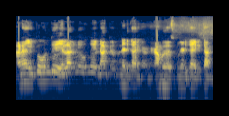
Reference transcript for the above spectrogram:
ஆனா இப்போ வந்து எல்லாருமே வந்து டாக்டர் பின்னாடி தான் இருக்காங்க ராமதாஸ் பின்னாடி தான் இருக்காங்க.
